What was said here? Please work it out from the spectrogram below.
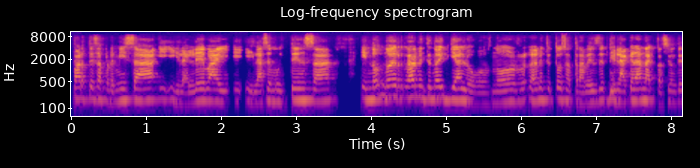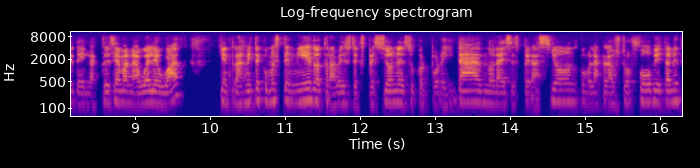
parte esa premisa y, y la eleva y, y- y la hace muy tensa. Y no, no hay, realmente no hay diálogos, ¿no? Realmente todo es a través de, la gran actuación de, la actriz se llama Eguad, quien transmite como este miedo a través de sus expresiones, su corporeidad, ¿no? La desesperación, como la claustrofobia y también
